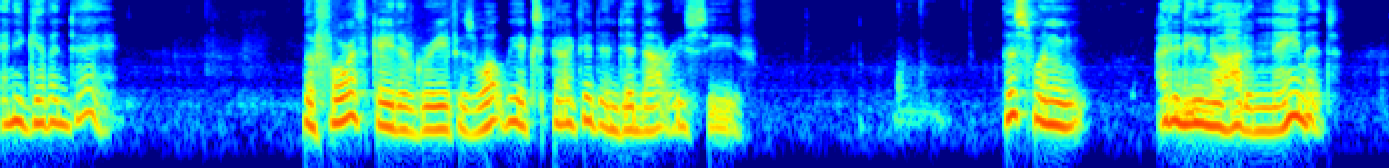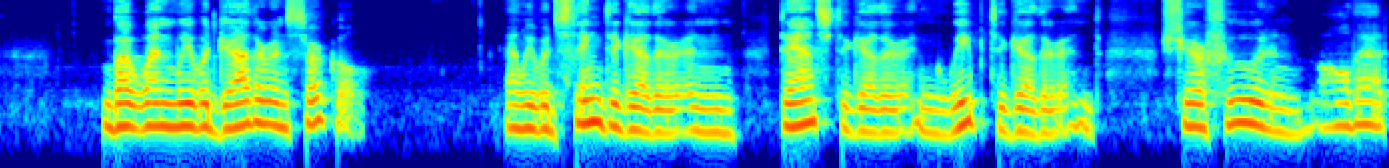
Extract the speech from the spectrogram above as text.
any given day. The fourth gate of grief is what we expected and did not receive. This one, I didn't even know how to name it. But when we would gather in circle and we would sing together and dance together and weep together and share food and all that,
